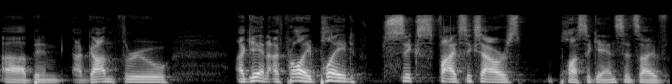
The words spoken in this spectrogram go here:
Uh, been I've gotten through. Again, I've probably played six, five, six hours plus again since I've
